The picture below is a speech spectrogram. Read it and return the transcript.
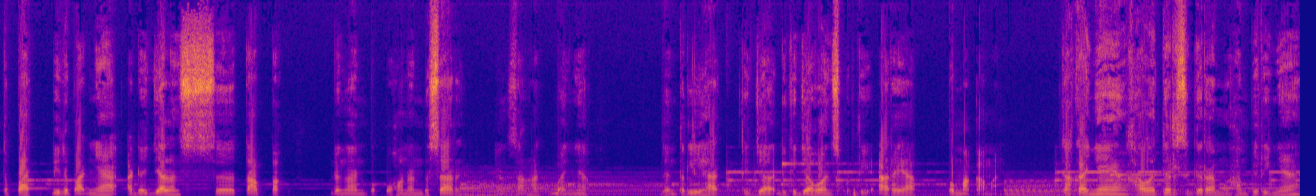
Tepat di depannya ada jalan setapak dengan pepohonan besar yang sangat banyak dan terlihat keja di kejauhan seperti area pemakaman. Kakaknya yang khawatir segera menghampirinya.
